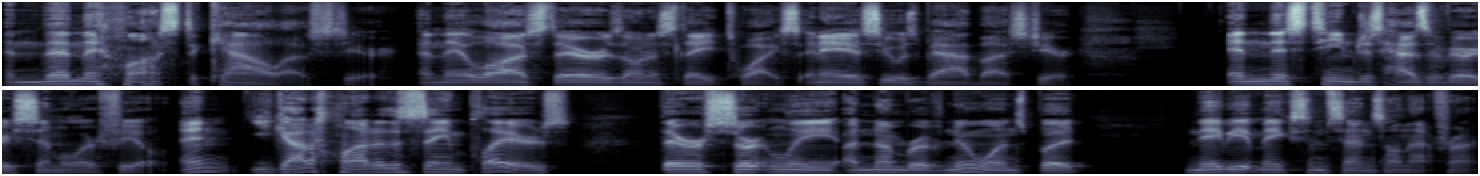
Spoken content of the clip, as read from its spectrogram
and then they lost to Cal last year, and they lost to Arizona State twice. And ASU was bad last year. And this team just has a very similar feel. And you got a lot of the same players. There are certainly a number of new ones, but maybe it makes some sense on that front.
